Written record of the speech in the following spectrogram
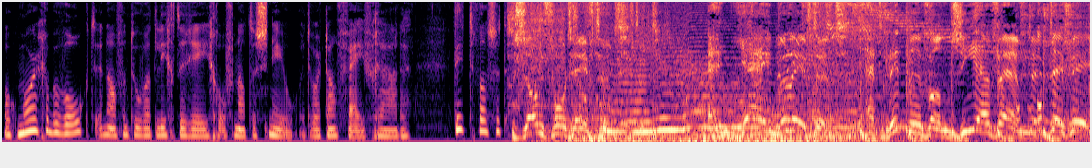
Ook morgen bewolkt en af en toe wat lichte regen of natte sneeuw. Het wordt dan vijf graden. Dit was het... Zandvoort heeft het. En jij beleeft het. Het ritme van ZFM op tv,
